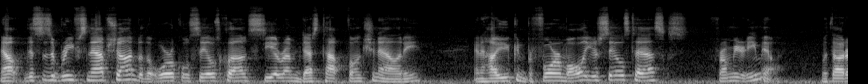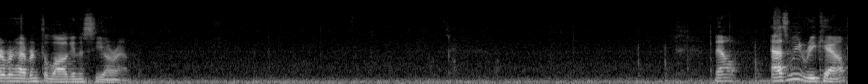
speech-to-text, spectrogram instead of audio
Now, this is a brief snapshot of the Oracle Sales Cloud CRM desktop functionality and how you can perform all your sales tasks from your email without ever having to log into CRM. Now, as we recap,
